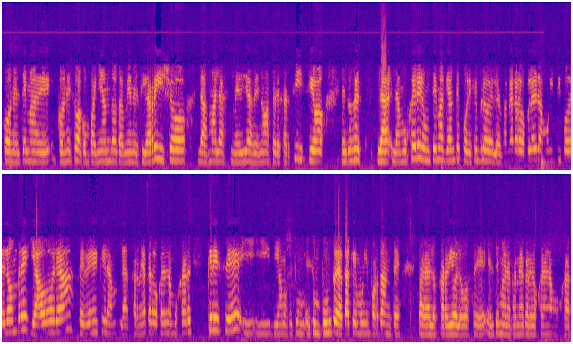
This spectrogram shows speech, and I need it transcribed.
con el tema de, con eso acompañando también el cigarrillo, las malas medidas de no hacer ejercicio. Entonces, la, la mujer era un tema que antes, por ejemplo, la enfermedad cardiovascular era muy tipo del hombre y ahora se ve que la, enfermedad cardiovascular en la mujer crece y, y, digamos, es un, es un punto de ataque muy importante para los cardiólogos, eh, el tema de la enfermedad cardiovascular en la mujer.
